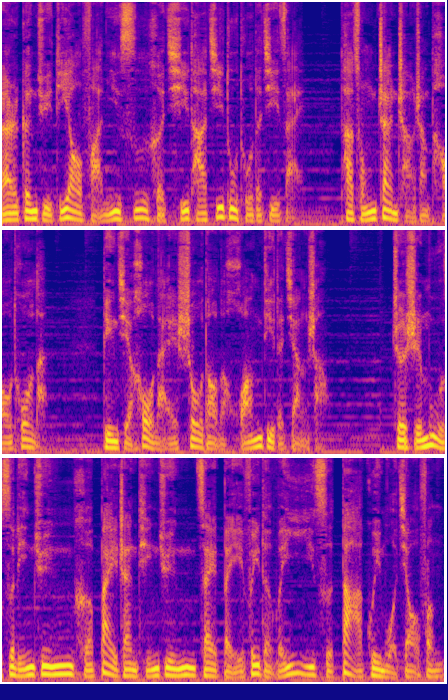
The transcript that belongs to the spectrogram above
然而，根据迪奥法尼斯和其他基督徒的记载，他从战场上逃脱了，并且后来受到了皇帝的奖赏。这是穆斯林军和拜占庭军在北非的唯一一次大规模交锋。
